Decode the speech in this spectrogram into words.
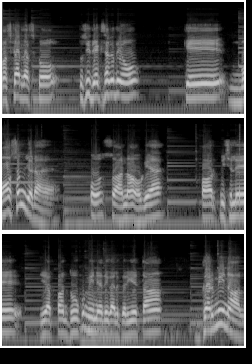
ਨਮਸਕਾਰ ਦਰਸ਼ਕੋ, ਤੁਸੀਂ ਦੇਖ ਸਕਦੇ ਹੋ ਕਿ ਮੌਸਮ ਜਿਹੜਾ ਹੈ, ਉਹ ਸੁਹਾਨਾ ਹੋ ਗਿਆ ਹੈ। ਔਰ ਪਿਛਲੇ ਜੇ ਆਪਾਂ 2 ਕੁ ਮਹੀਨਿਆਂ ਦੀ ਗੱਲ ਕਰੀਏ ਤਾਂ ਗਰਮੀ ਨਾਲ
